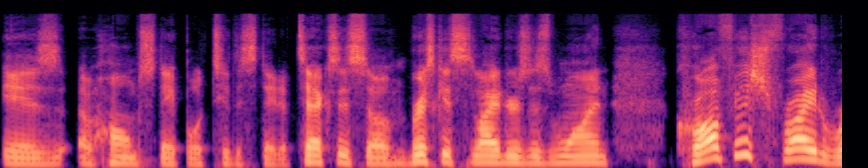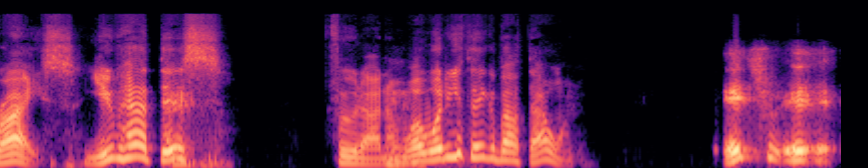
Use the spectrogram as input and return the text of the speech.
is a home staple to the state of Texas. So brisket sliders is one. Crawfish fried rice. You've had this food item. Mm-hmm. Yeah. Well, what do you think about that one? It's it,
